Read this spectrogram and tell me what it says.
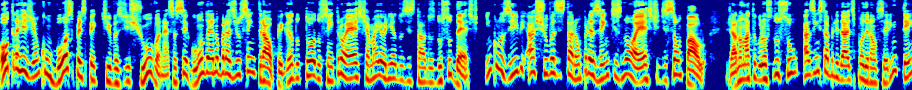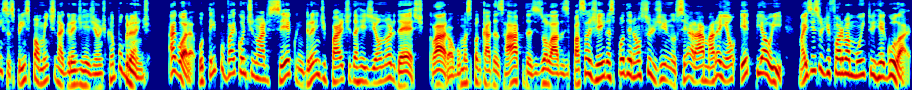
Outra região com boas perspectivas de chuva nessa segunda é no Brasil Central, pegando todo o centro-oeste e a maioria dos estados do sudeste. Inclusive, as chuvas estarão presentes no oeste de São Paulo. Já no Mato Grosso do Sul, as instabilidades poderão ser intensas, principalmente na grande região de Campo Grande. Agora, o tempo vai continuar seco em grande parte da região Nordeste. Claro, algumas pancadas rápidas, isoladas e passageiras poderão surgir no Ceará, Maranhão e Piauí, mas isso de forma muito irregular.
